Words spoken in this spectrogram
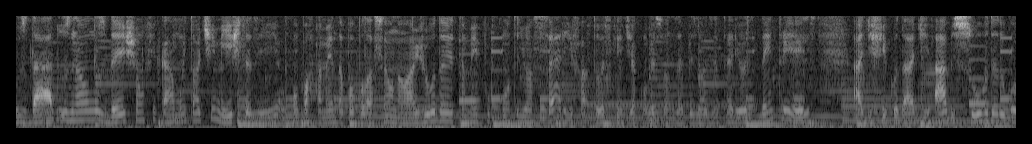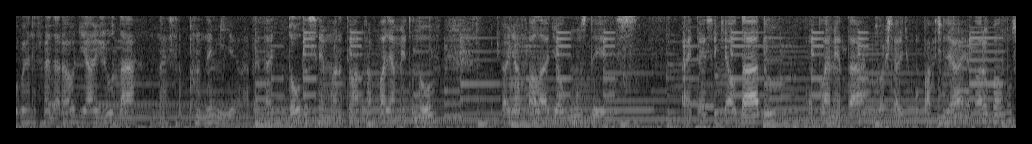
os dados não nos deixam ficar muito otimistas e o comportamento da população não ajuda e também por conta de uma série de fatores que a gente já conversou nos episódios anteriores, dentre eles a dificuldade absurda do governo federal de ajudar nessa pandemia. Na verdade, toda semana tem um atrapalhamento novo, a gente vai já falar de alguns deles. Tá, então esse aqui é o dado complementar que eu gostaria de compartilhar e agora vamos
